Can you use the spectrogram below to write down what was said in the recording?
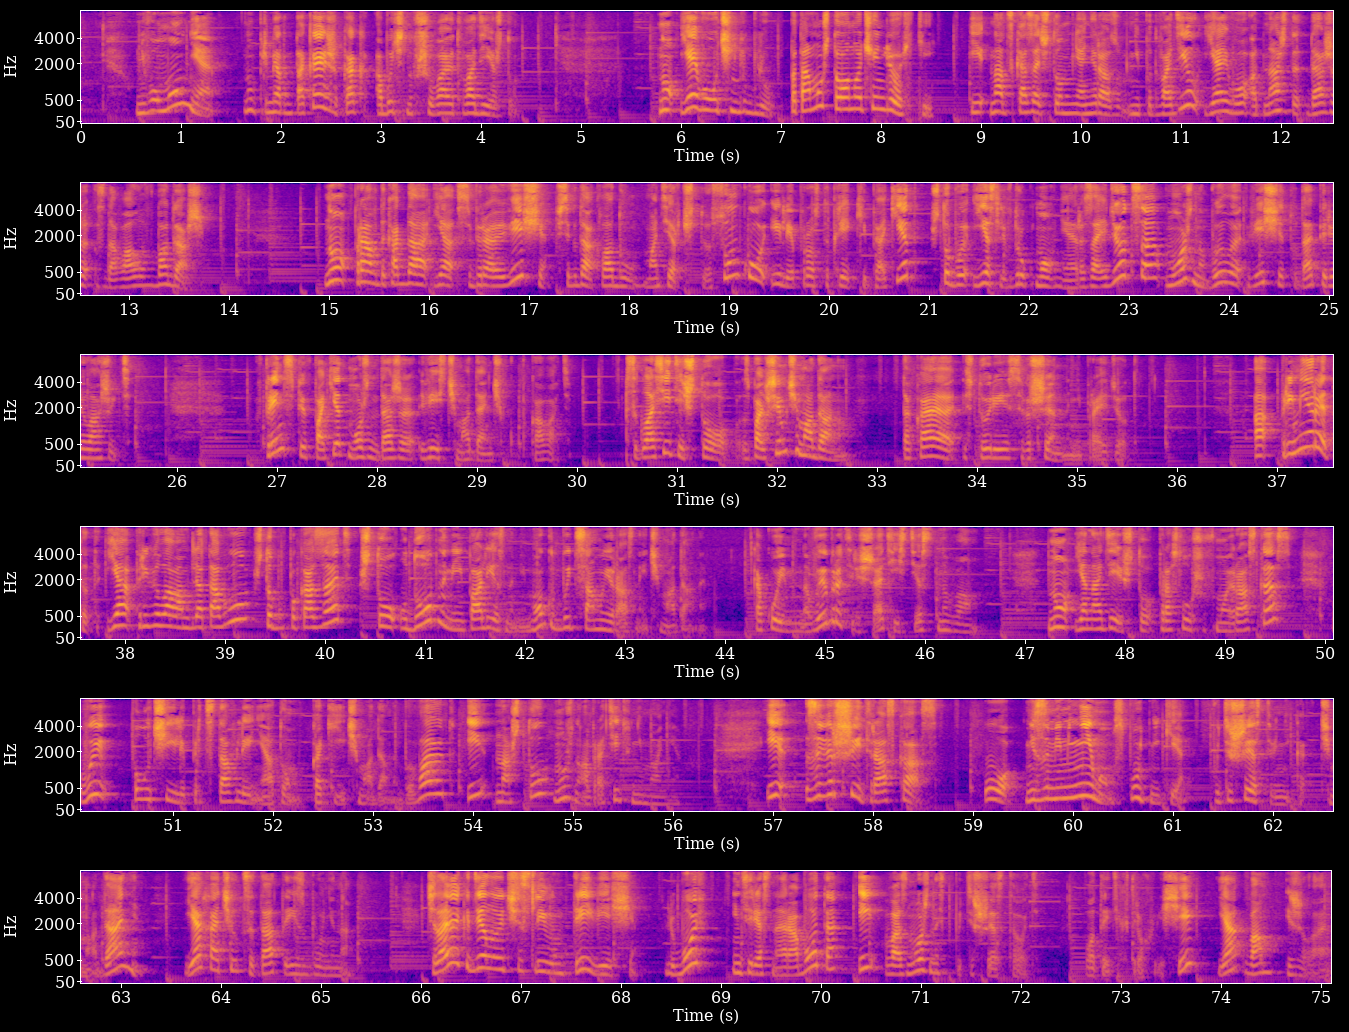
У него молния, ну, примерно такая же, как обычно вшивают в одежду – но я его очень люблю, потому что он очень легкий. И надо сказать, что он меня ни разу не подводил, я его однажды даже сдавала в багаж. Но, правда, когда я собираю вещи, всегда кладу матерчатую сумку или просто крепкий пакет, чтобы, если вдруг молния разойдется, можно было вещи туда переложить. В принципе, в пакет можно даже весь чемоданчик упаковать. Согласитесь, что с большим чемоданом такая история совершенно не пройдет. А пример этот я привела вам для того, чтобы показать, что удобными и полезными могут быть самые разные чемоданы. Какой именно выбрать, решать, естественно, вам. Но я надеюсь, что, прослушав мой рассказ, вы получили представление о том, какие чемоданы бывают и на что нужно обратить внимание. И завершить рассказ о незаменимом спутнике путешественника чемодане я хочу цитаты из Бунина. Человека делают счастливым три вещи – любовь, интересная работа и возможность путешествовать. Вот этих трех вещей я вам и желаю.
